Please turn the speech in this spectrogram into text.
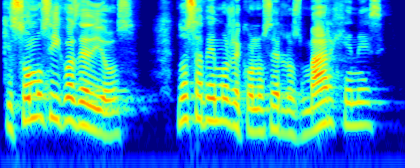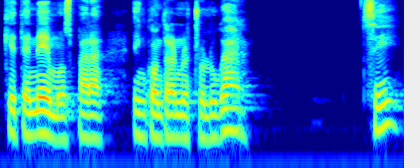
que somos hijos de Dios, no sabemos reconocer los márgenes que tenemos para encontrar nuestro lugar. ¿Sí?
